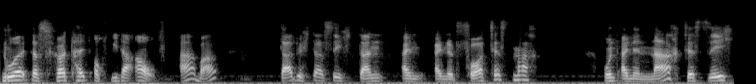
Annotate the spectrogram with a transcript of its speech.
nur das hört halt auch wieder auf. Aber dadurch, dass ich dann ein, einen Vortest mache, und einen Nachtest sehe ich,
